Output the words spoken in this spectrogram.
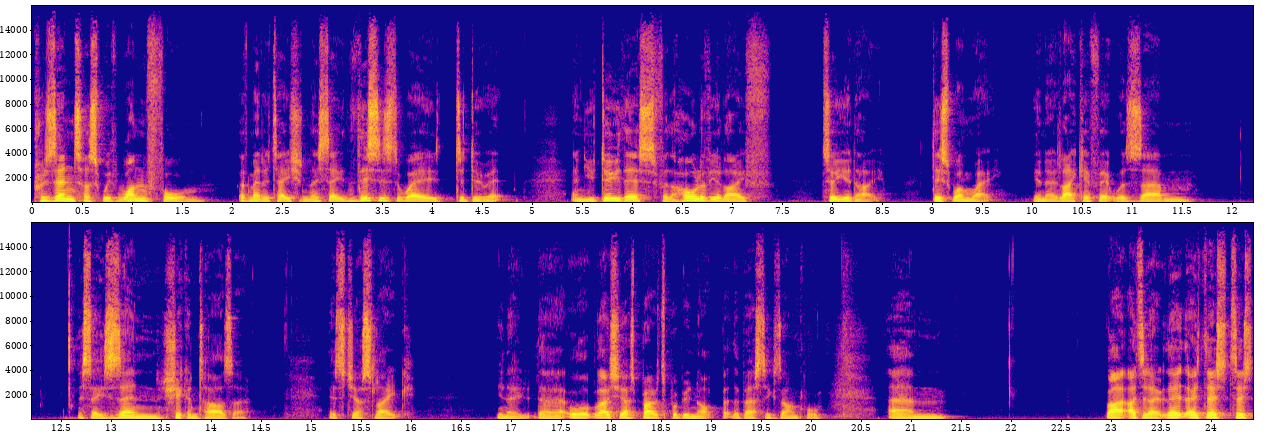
present us with one form of meditation. They say this is the way to do it, and you do this for the whole of your life till you die. This one way, you know, like if it was, um, say, Zen Shikantaza, it's just like, you know, the, or well, actually, that's probably not, but the best example. Um, Right, I don't know. There, there's, there's,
